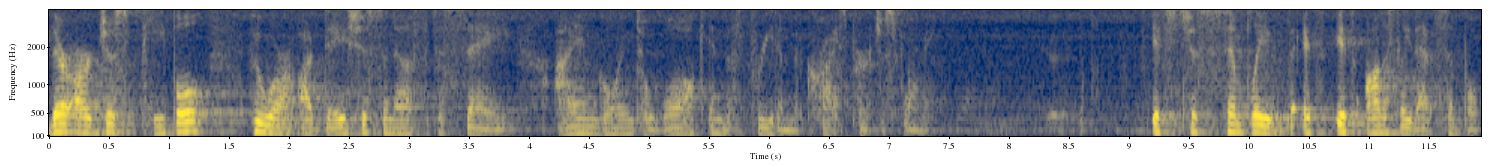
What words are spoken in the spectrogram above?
There are just people who are audacious enough to say, I am going to walk in the freedom that Christ purchased for me. It's just simply, it's, it's honestly that simple.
